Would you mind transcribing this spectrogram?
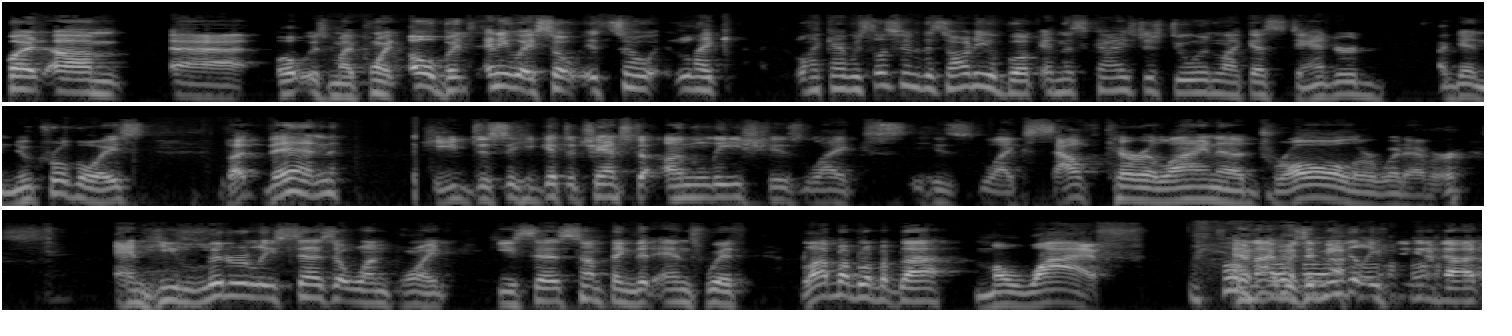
but um, uh, what was my point? Oh, but anyway, so it's so like like I was listening to this audiobook, and this guy's just doing like a standard again neutral voice, but then he just he gets a chance to unleash his like his like South Carolina drawl or whatever, and he literally says at one point he says something that ends with blah blah blah blah blah my wife, and I was immediately thinking about.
